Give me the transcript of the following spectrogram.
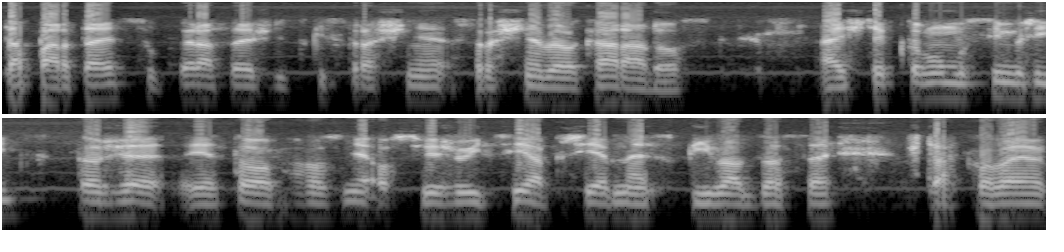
Ta parta je super a to je vždycky strašně, strašně velká radost. A ještě k tomu musím říct to, že je to hrozně osvěžující a příjemné zpívat zase v takové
